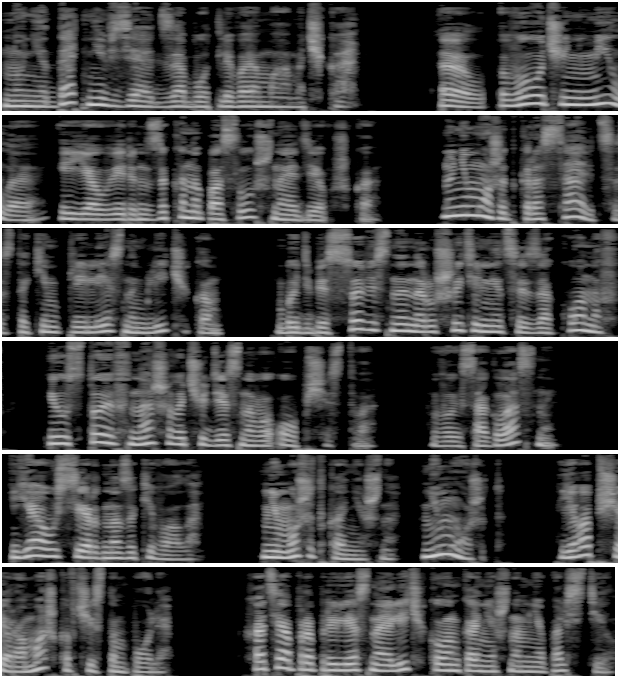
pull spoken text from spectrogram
«Ну не дать не взять, заботливая мамочка». «Эл, вы очень милая и, я уверен, законопослушная девушка. Но не может красавица с таким прелестным личиком быть бессовестной нарушительницей законов и устоев нашего чудесного общества. Вы согласны?» Я усердно закивала. «Не может, конечно, не может. Я вообще ромашка в чистом поле. Хотя про прелестное личико он, конечно, мне польстил.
